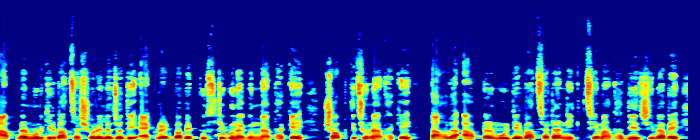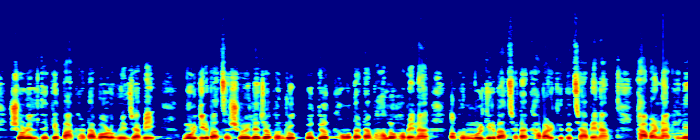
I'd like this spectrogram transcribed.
আপনার মুরগির বাচ্চার শরীরে যদি অ্যাকুরেটভাবে পুষ্টি গুণাগুণ না থাকে সব কিছু না থাকে তাহলে আপনার মুরগির বাচ্চাটা নিচে মাথা দিয়ে ঝিমাবে, শরীর থেকে পাখাটা বড় হয়ে যাবে। মুরগির বাচ্চার শরীরে যখন রোগ প্রতিরোধ ক্ষমতাটা ভালো হবে না, তখন মুরগির বাচ্চাটা খাবার খেতে চাবে না। খাবার না খেলে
